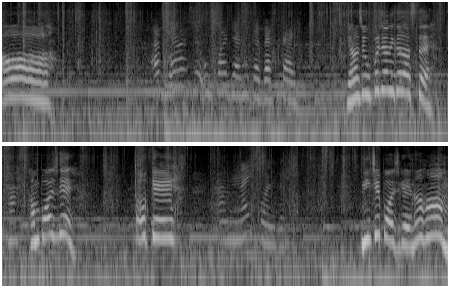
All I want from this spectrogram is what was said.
यहाँ से ऊपर जाने का रास्ता है। यहाँ से ऊपर जाने का रास्ता है? हाँ। हम पहुँच गए? ओके नीचे पहुँच गए ना हम?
